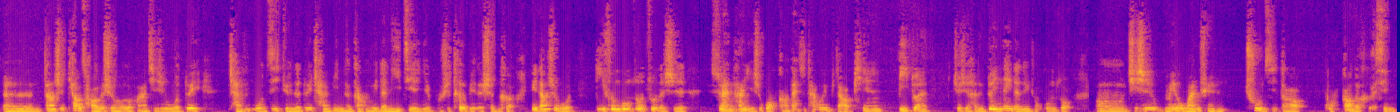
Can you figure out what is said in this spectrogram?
嗯，当时跳槽的时候的话，其实我对产我自己觉得对产品的岗位的理解也不是特别的深刻，因为当时我第一份工作做的是，虽然它也是广告，但是它会比较偏 B 端，就是很对内的那种工作。嗯，其实没有完全触及到广告的核心。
